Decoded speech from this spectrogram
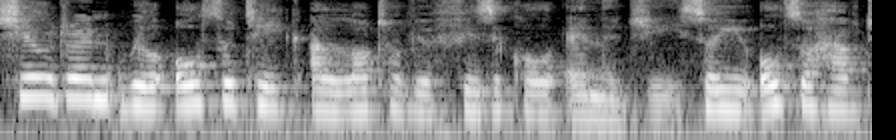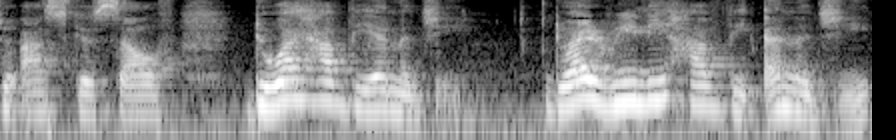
Children will also take a lot of your physical energy. So you also have to ask yourself, do I have the energy? Do I really have the energy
